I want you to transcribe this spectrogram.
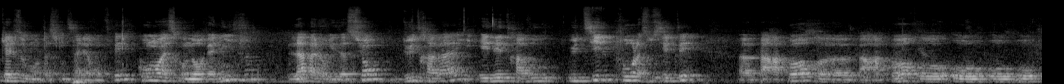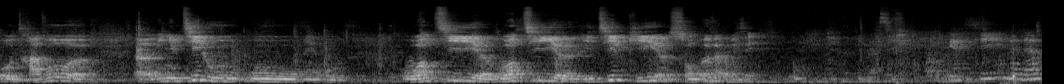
quelles augmentations de salaire on fait, comment est-ce qu'on organise la valorisation du travail et des travaux utiles pour la société euh, par rapport, euh, par rapport aux, aux- aux- aux travaux inutiles ou, ou, ou anti, euh, ou anti-utiles qui euh, sont eux valorisés. Merci. Merci, madame.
